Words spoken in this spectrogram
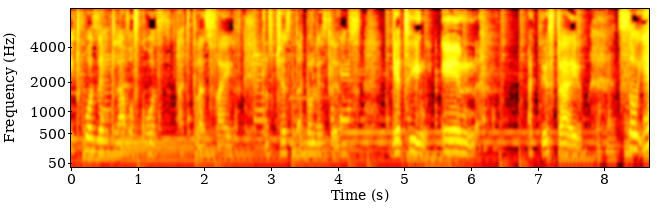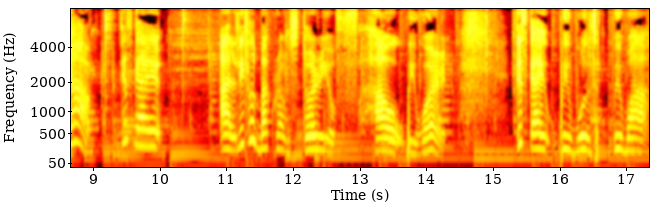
It wasn't love, of course, at class 5. It was just adolescents getting in at this time. So, yeah, this guy, a little background story of how we were. This guy, we would, we were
